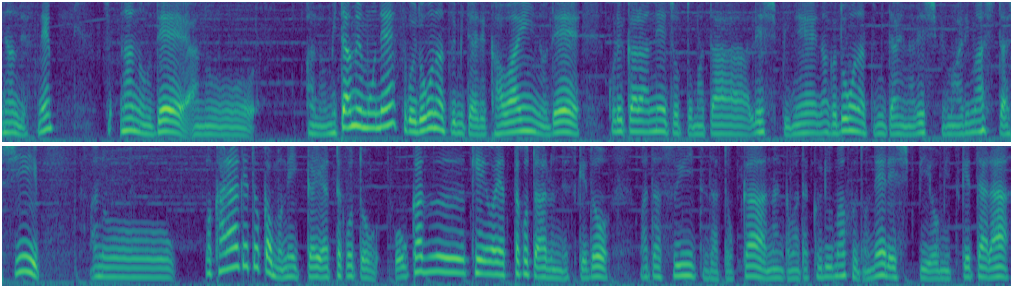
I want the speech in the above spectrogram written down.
なんですね。なのであのあの見た目もねすごいドーナツみたいで可愛いのでこれからねちょっとまたレシピねなんかドーナツみたいなレシピもありましたしあのまあ、唐揚げとかもね一回やったことおかず系はやったことあるんですけどまたスイーツだとかなんかまた車麩のねレシピを見つけたら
